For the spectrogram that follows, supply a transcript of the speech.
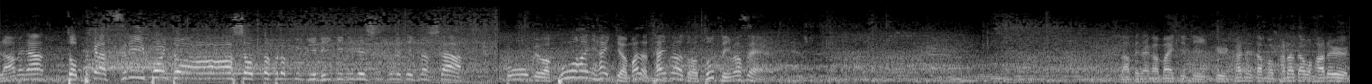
ラメナトップからスリーポイント。ショットクロックギリギリで沈めてきました。神戸は後半に入ってはまだタイムアウトは取っていません。ラベナが前に出ていく。金田も体を張る。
